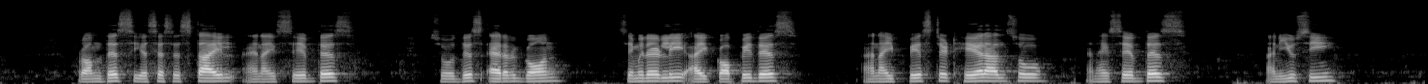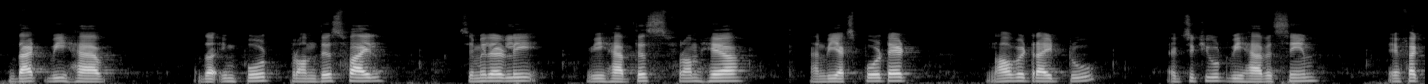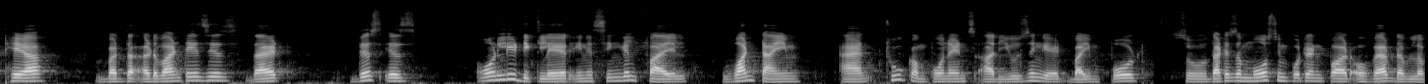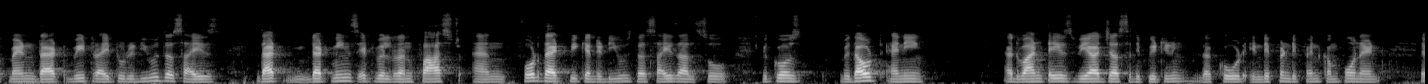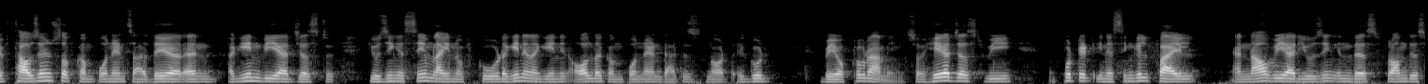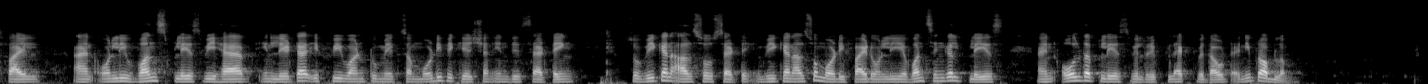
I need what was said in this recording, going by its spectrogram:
From this css style and i save this. So this error gone. Similarly i copy this and i paste it here also and i save this. And you see that we have the import from this file. Similarly we have this from here and we export it. Now we try to execute we have a same effect here. But the advantage is that this is only declared in a single file one time and two components are using it by import. So that is the most important part of web development that we try to reduce the size. That that means it will run fast and for that we can reduce the size also because without any advantage we are just repeating the code in different different component. If thousands of components are there and again we are just using a same line of code again and again in all the component that is not a good way of programming. So here just we put it in a single file and now we are using in this from this file and only once place we have. In later if we want to make some modification in this setting so we can also setting we can also modify it only one single place and all the place will reflect without any problem.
